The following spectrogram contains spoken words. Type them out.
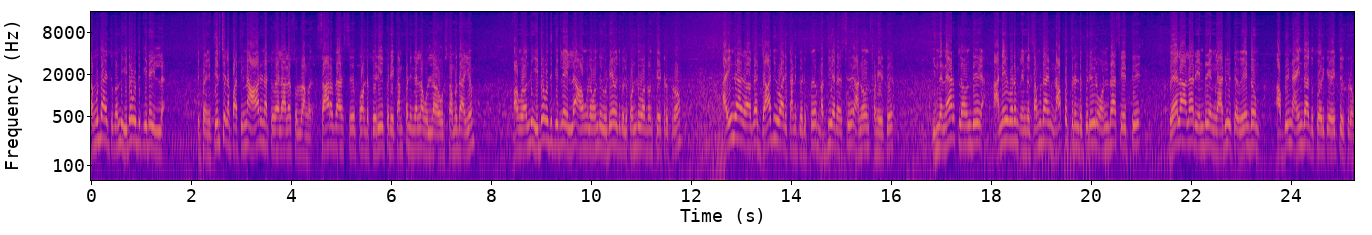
சமுதாயத்துக்கு வந்து இடஒதுக்கீடே இல்லை. இப்போ எங்கள் திருச்சியில் பார்த்தீங்கன்னா ஆறு நாட்டு வேளாளர் சொல்லுவாங்க. சாரதாஸ் போன்ற பெரிய பெரிய கம்பெனிகள்லாம் உள்ள ஒரு சமுதாயம். அவங்க வந்து இடஒதுக்கீட்டிலே இல்லை அவங்கள வந்து இடஒதுக்கீடு கொண்டு வரணும்னு கேட்டிருக்கிறோம். ஐந்தாவதாக ஜாதிவாரி கணக்கெடுப்பு மத்திய அரசு அனௌன்ஸ் பண்ணியிருக்கு. இந்த நேரத்தில் வந்து அனைவரும் எங்கள் சமுதாயம் நாற்பத்தி ரெண்டு பிரிவில் ஒன்றாக சேர்த்து வேளாளர் என்று எங்களை அறிவிக்க வேண்டும் அப்படின்னு ஐந்தாவது கோரிக்கை வைத்திருக்கிறோம்.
